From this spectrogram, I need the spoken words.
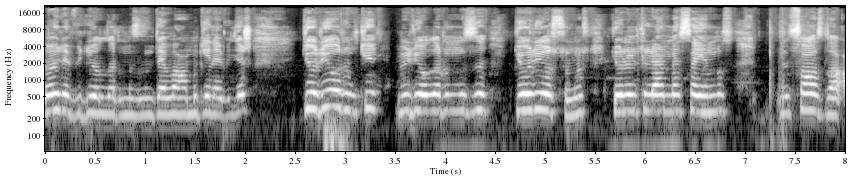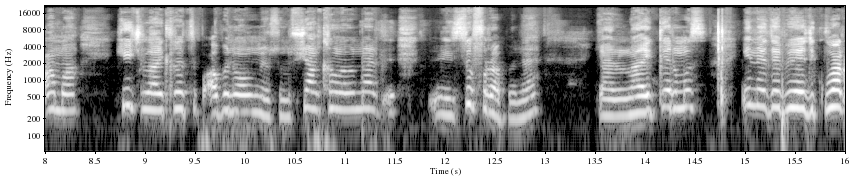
böyle videolarımızın devamı gelebilir. Görüyorum ki videolarımızı görüyorsunuz. Görüntülenme sayımız fazla ama hiç like atıp abone olmuyorsunuz. Şu an kanalım nerede? Ee, sıfır abone. Yani like'larımız yine de birazcık var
